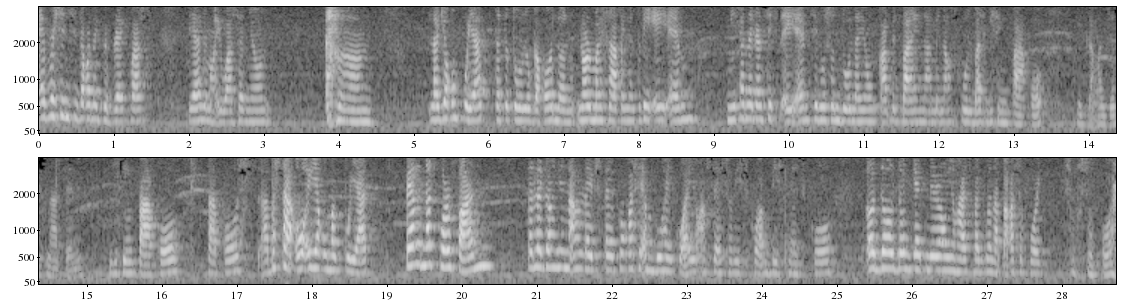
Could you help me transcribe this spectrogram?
Ever since hindi ako nagbe-breakfast, yan, mga iwasan yun. lagi akong puyat, natutulog ako. Normal sa akin yung 3 a.m. Minsan nagan 6 a.m. sinusundo na yung kapitbahay namin ng school bus. Gising pa ako. Wait lang, adjust natin. Gising pa ako. Tapos, uh, basta OA ako magpuyat. Pero not for fun. Talagang yun na ang lifestyle ko kasi ang buhay ko ay yung accessories ko, ang business ko. Although, don't get me wrong, yung husband ko napaka-support, support,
